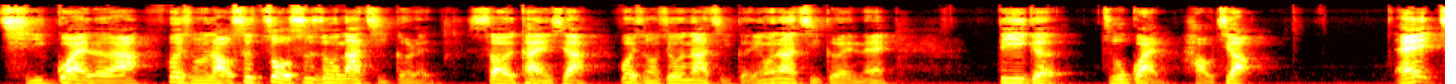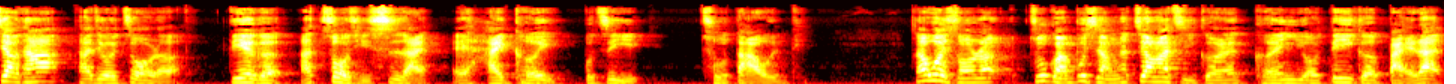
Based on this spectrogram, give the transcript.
奇怪了啊，为什么老是做事就那几个人？稍微看一下，为什么就那几个？因为那几个人呢，第一个主管好叫。哎，叫他他就会做了。第二个，他做起事来，哎，还可以，不至于出大问题。那为什么呢？主管不想叫那几个人？可能有第一个摆烂，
